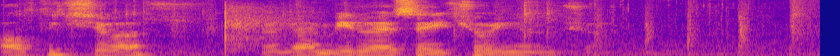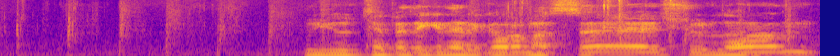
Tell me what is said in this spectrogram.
6 kişi var. Ve ben 1 vs 2 oynuyorum şu an. Bu tepedekileri görmezse şuradan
